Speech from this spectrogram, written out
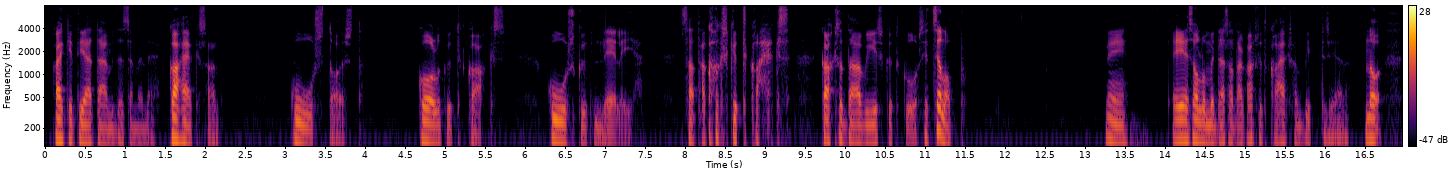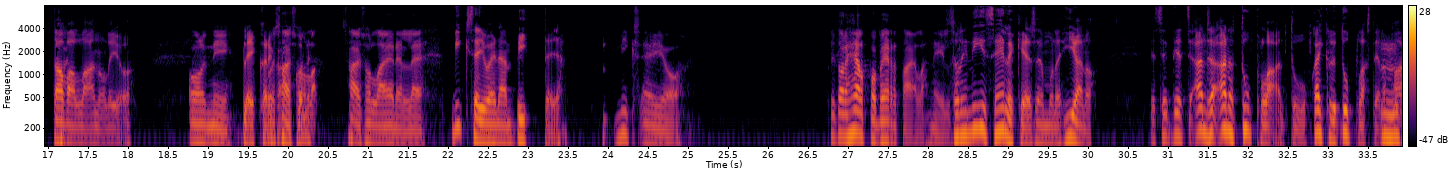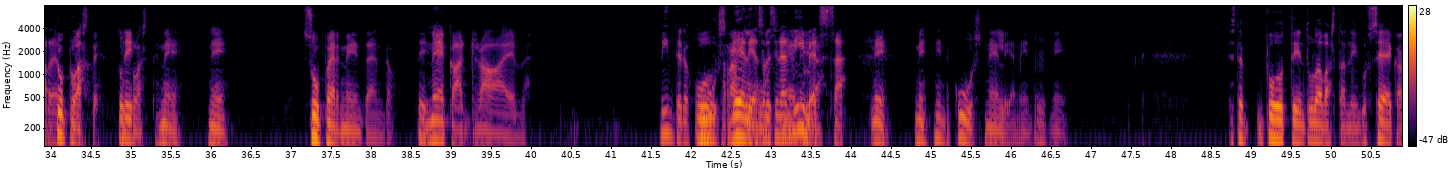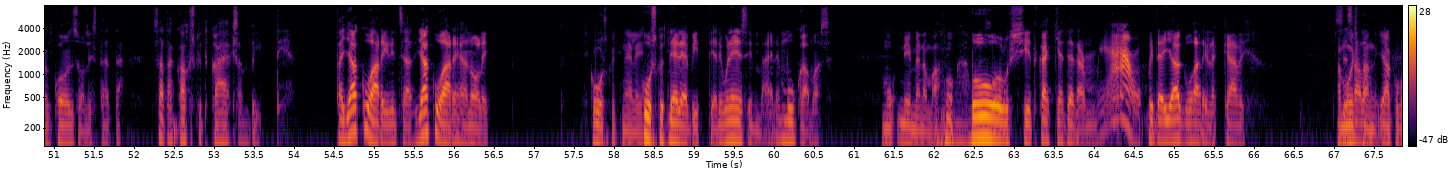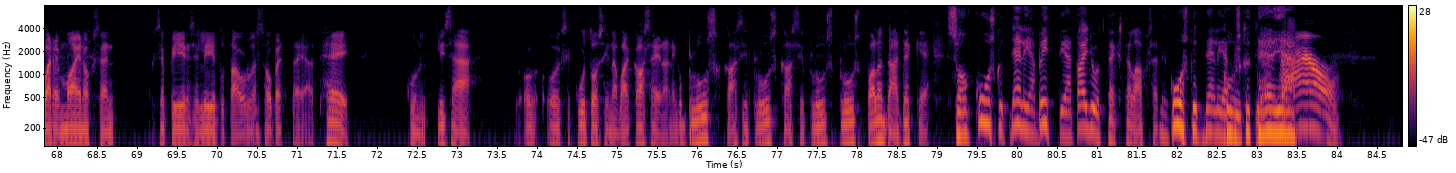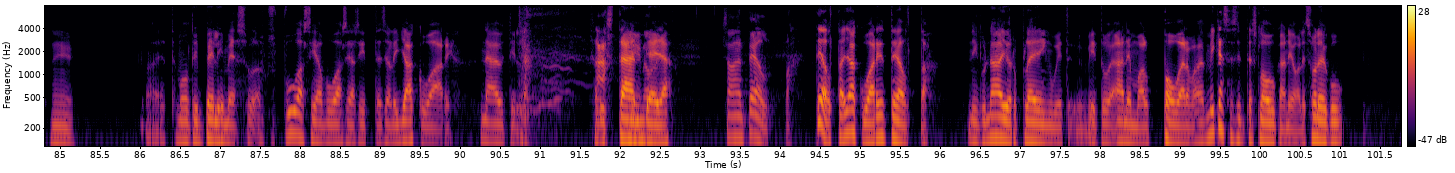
Kaikki tietää, miten se menee. 8, 16, 32, 64, 128, 256. Sitten se loppu. Niin. Ei edes ollut mitään 128 bitti siellä. No, tavallaan oli jo. Oli niin. Pleikkari Saisi 2. olla, sais olla edelleen. Miksi ei ole enää bittejä? Miksi ei oo? Sitten oli helppo vertailla niillä. Se oli niin selkeä semmoinen hieno. Ja se, tiedätkö, aina, se aina tuplaantuu. Kaikki oli tuplasti aina Mm, tuplasti, tuplasti, niin. niin, niin. Super Nintendo, Niin. Mega Drive, Nintendo Ultra 64, se oli siinä 64. nimessä. niin, niin, niin 64, niin, mm. niin. Sitten puhuttiin tulevasta niin kuin Segan konsolista, että 128 bittiä. Tai Jaguarin itse asiassa, Jaguarihan oli 64, 64 bittiä, niin kuin ensimmäinen mukamas. Mu- nimenomaan mukaan. Bullshit, kaikkia tietää, miau, miten Jaguarille kävi. Mä Se muistan sala- Jakuvarin mainoksen, se piirsi liitutaululle se opettaja, että hei, kun lisää, oliko se kutosina vai kaseina, niin kuin plus 8, plus 8, plus, plus, paljon tää tekee. Se on 64 bittiä, tajuutteko te lapset? 64, 64. bittiä. Niin. Ai, että me oltiin pelimessuilla vuosia vuosia sitten, se oli Jaguari näytillä. Se oli standeja. Sellainen teltta. teltta, Jaguarin teltta. Niin kuin now you're playing with, with animal power, vai mikä se sitten slogani oli? Se oli joku,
